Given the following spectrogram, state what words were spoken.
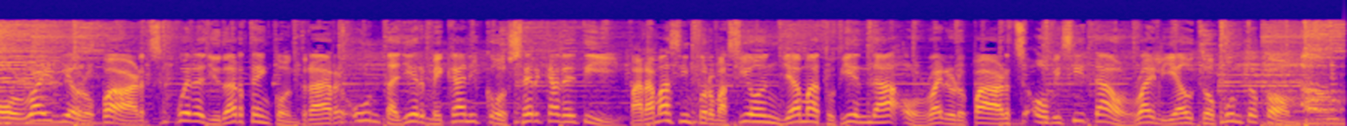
O'Reilly Auto Parts puede ayudarte a encontrar un taller mecánico cerca de ti. Para más información, llama a tu tienda O'Reilly Auto Parts o visita oreillyauto.com. oh,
